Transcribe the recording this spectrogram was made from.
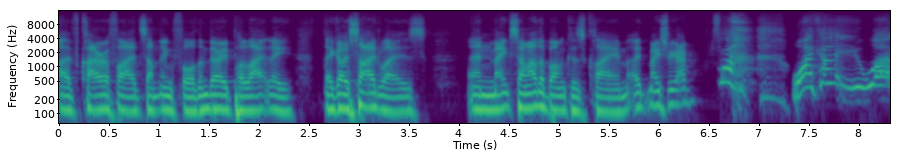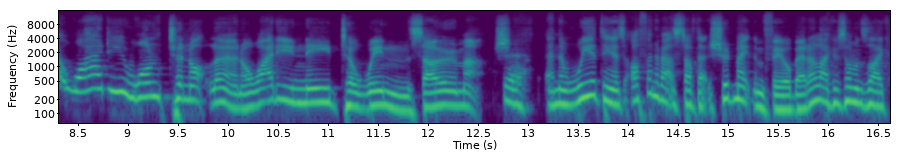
I've clarified something for them very politely, they go sideways and make some other bonkers claim. It makes me go, why can't you? Why, why do you want to not learn, or why do you need to win so much? Yeah. And the weird thing is often about stuff that should make them feel better. Like if someone's like,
